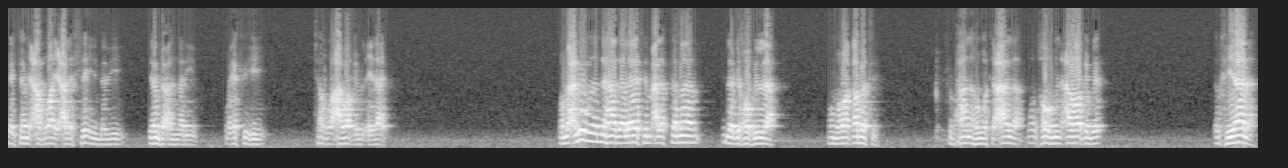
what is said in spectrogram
يجتمع الرأي على الشيء الذي ينفع المريض ويكفيه شر عواقب العلاج. ومعلوم أن هذا لا يتم على التمام إلا بخوف الله ومراقبته. سبحانه وتعالى والخوف من عواقب الخيانه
